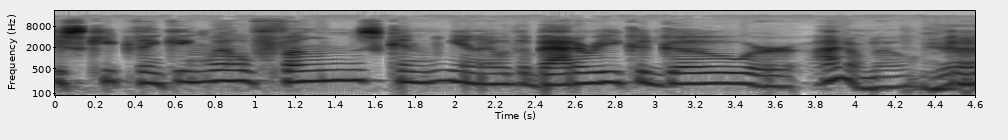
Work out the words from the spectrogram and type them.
just keep thinking, well, phones can, you know, the battery could go, or I don't know. Yeah,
